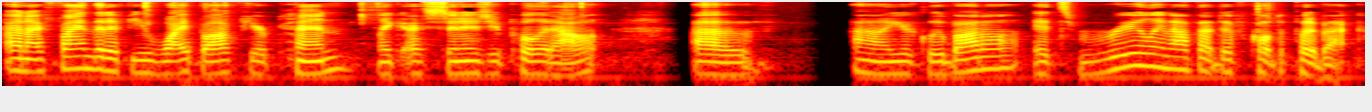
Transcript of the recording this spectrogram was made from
And I find that if you wipe off your pen, like as soon as you pull it out of uh, your glue bottle, it's really not that difficult to put it back.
